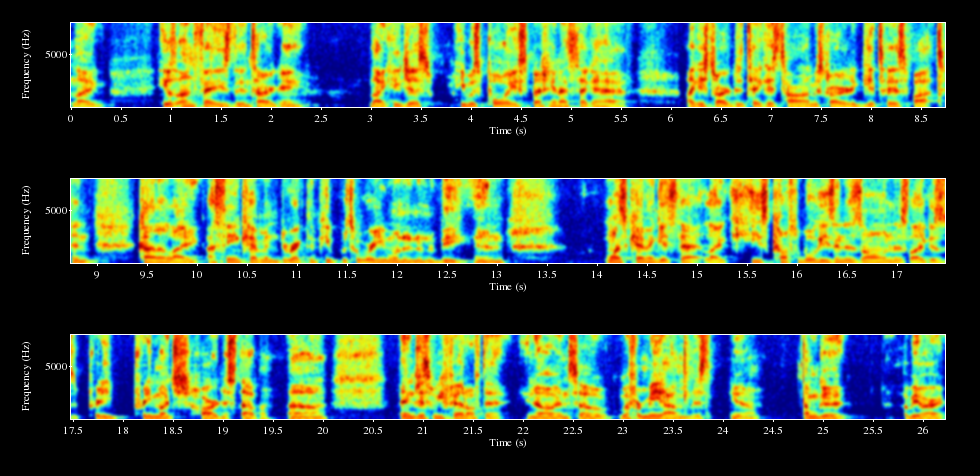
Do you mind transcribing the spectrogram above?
like he was unfazed the entire game. Like he just he was poised, especially in that second half. Like he started to take his time. He started to get to his spots and kind of like I seen Kevin directing people to where he wanted them to be. And once Kevin gets that, like he's comfortable, he's in his zone. And it's like it's pretty pretty much hard to stop him. Um, and just we fed off that, you know. And so, but for me, I'm just you know I'm good. I'll be all right.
